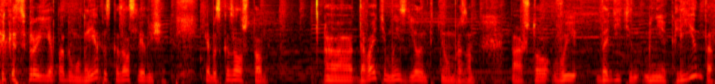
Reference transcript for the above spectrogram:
которые я подумал, но я бы сказал следующее. Я бы сказал, что давайте мы сделаем таким образом, а, что вы дадите мне клиентов,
